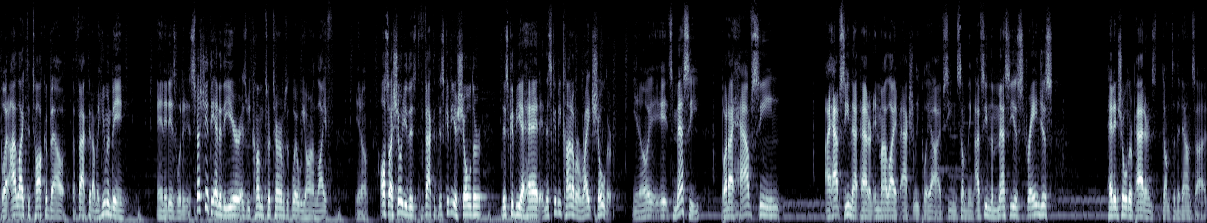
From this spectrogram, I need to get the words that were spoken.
But I like to talk about the fact that I'm a human being and it is what it is. Especially at the end of the year, as we come to terms with where we are in life, You know. Also, I showed you this, the fact that this could be a shoulder, this could be a head, and this could be kind of a right shoulder. You know, it, it's messy, but I have seen, I have seen that pattern in my life actually play out. I've seen something. I've seen the messiest, strangest head and shoulder patterns dump to the downside.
